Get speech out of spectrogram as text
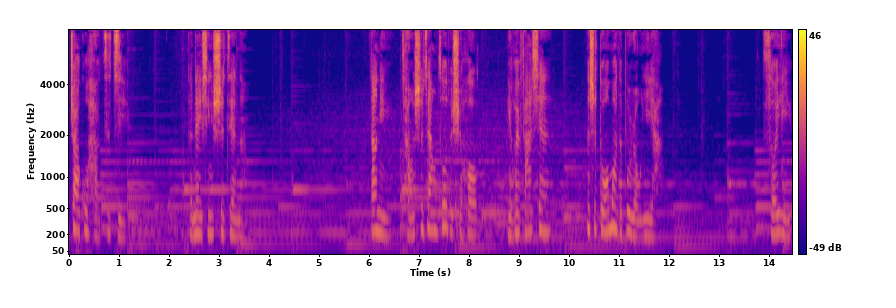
照顾好自己的内心世界呢？当你尝试这样做的时候，你会发现那是多么的不容易呀！所以，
